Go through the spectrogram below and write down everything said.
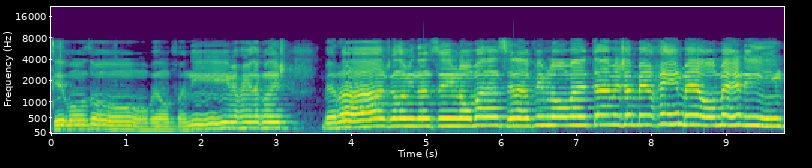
כבודו באופנים יחי את הקודש. ברעש גדול מתנשאים לעומת הסרפים לעומתם משבחים ואומרים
